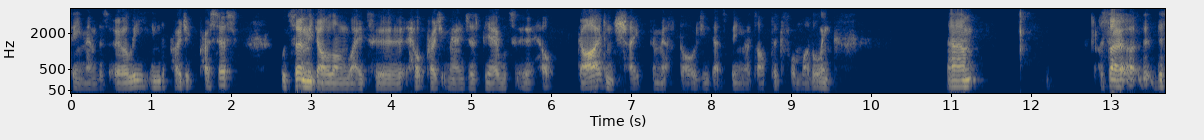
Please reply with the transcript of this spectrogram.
team members early in the project process would certainly go a long way to help project managers be able to help guide and shape the methodology that's being adopted for modelling. Um, so uh, this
